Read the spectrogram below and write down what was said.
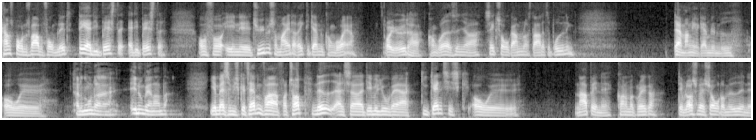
kampsportens svar på Formel 1. Det er de bedste af de bedste. Og for en øh, type som mig, der rigtig gerne vil konkurrere, og i øvrigt har konkurreret siden jeg var 6 år gammel og startede til brydning, der er mange, jeg gerne vil møde. Og, øh, er der nogen, der er endnu mere end andre? Jamen altså, vi skal tage dem fra, fra top ned. Altså, det vil jo være gigantisk og øh, nappe en uh, Conor McGregor. Det vil også være sjovt at møde en uh,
